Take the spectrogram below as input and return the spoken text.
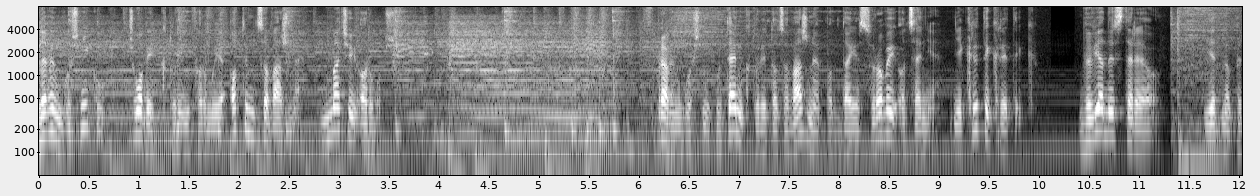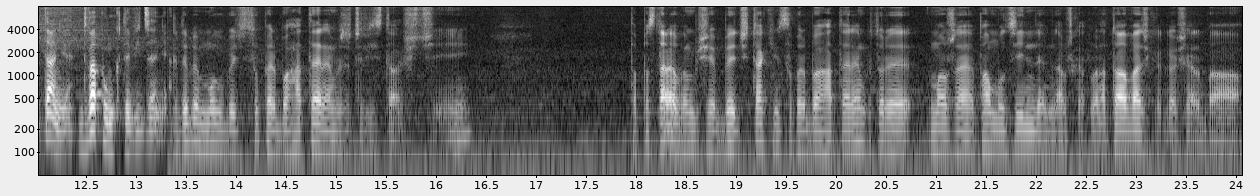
W lewym głośniku człowiek, który informuje o tym, co ważne. Maciej Orłoś. W prawym głośniku ten, który to, co ważne, poddaje surowej ocenie. Niekryty krytyk. Wywiady stereo. Jedno pytanie, dwa punkty widzenia. Gdybym mógł być superbohaterem w rzeczywistości, to postarałbym się być takim superbohaterem, który może pomóc innym, na przykład uratować kogoś albo,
